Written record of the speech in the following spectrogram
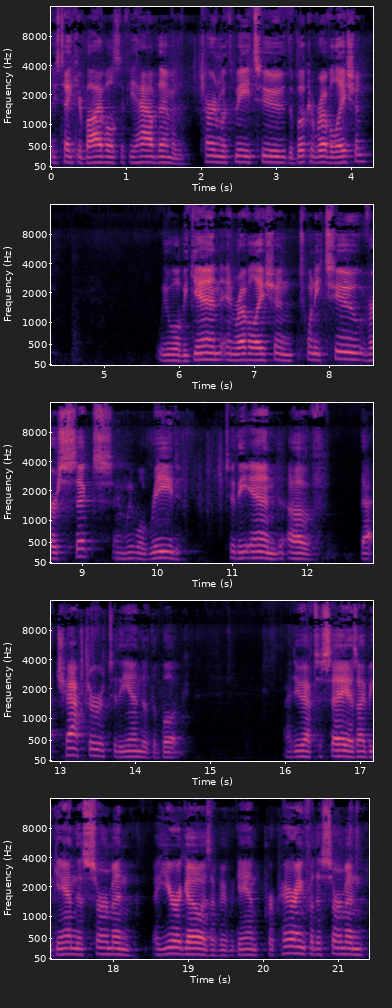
Please take your Bibles, if you have them, and turn with me to the book of Revelation. We will begin in Revelation 22, verse 6, and we will read to the end of that chapter, to the end of the book. I do have to say, as I began this sermon a year ago, as I began preparing for this sermon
